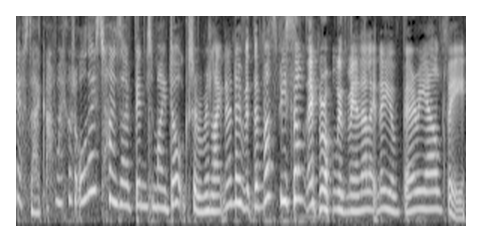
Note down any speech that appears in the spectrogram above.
was like, oh my gosh, all those times I've been to my doctor and been like, no, no, but there must be something wrong with me. And they're like, no, you're very healthy.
